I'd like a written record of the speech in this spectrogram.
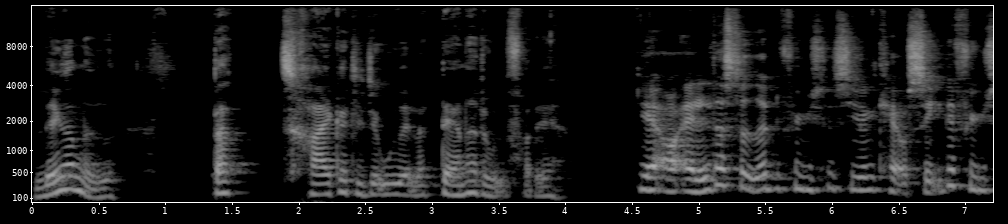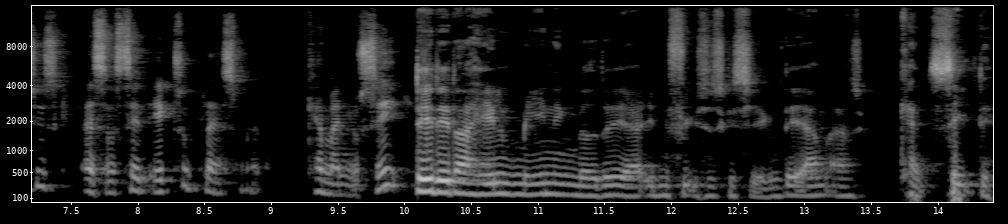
længere nede, der trækker de det ud, eller danner det ud fra det. Ja, og alle, der sidder i det fysiske cirkel, kan jo se det fysisk. Altså selv ektoplasma kan man jo se. Det er det, der er hele meningen med det er i den fysiske cirkel. Det er, at man kan se det,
